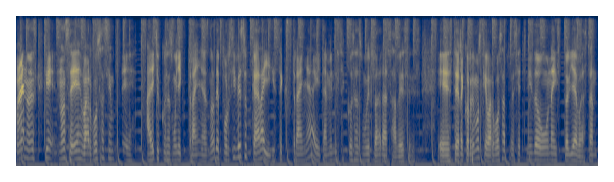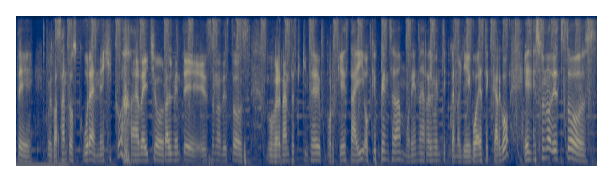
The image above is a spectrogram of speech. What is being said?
Bueno, es que, no sé, Barbosa siempre ha dicho cosas muy extrañas, ¿no? De por sí ve su cara y está extraña y también dice cosas muy raras a veces. Este, recordemos que Barbosa pues sí ha tenido una historia bastante, pues bastante oscura en México. De hecho, realmente es uno de estos gobernantes que quién sabe por qué está ahí o qué pensaba Morena realmente cuando llegó a este cargo. Es uno de estos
